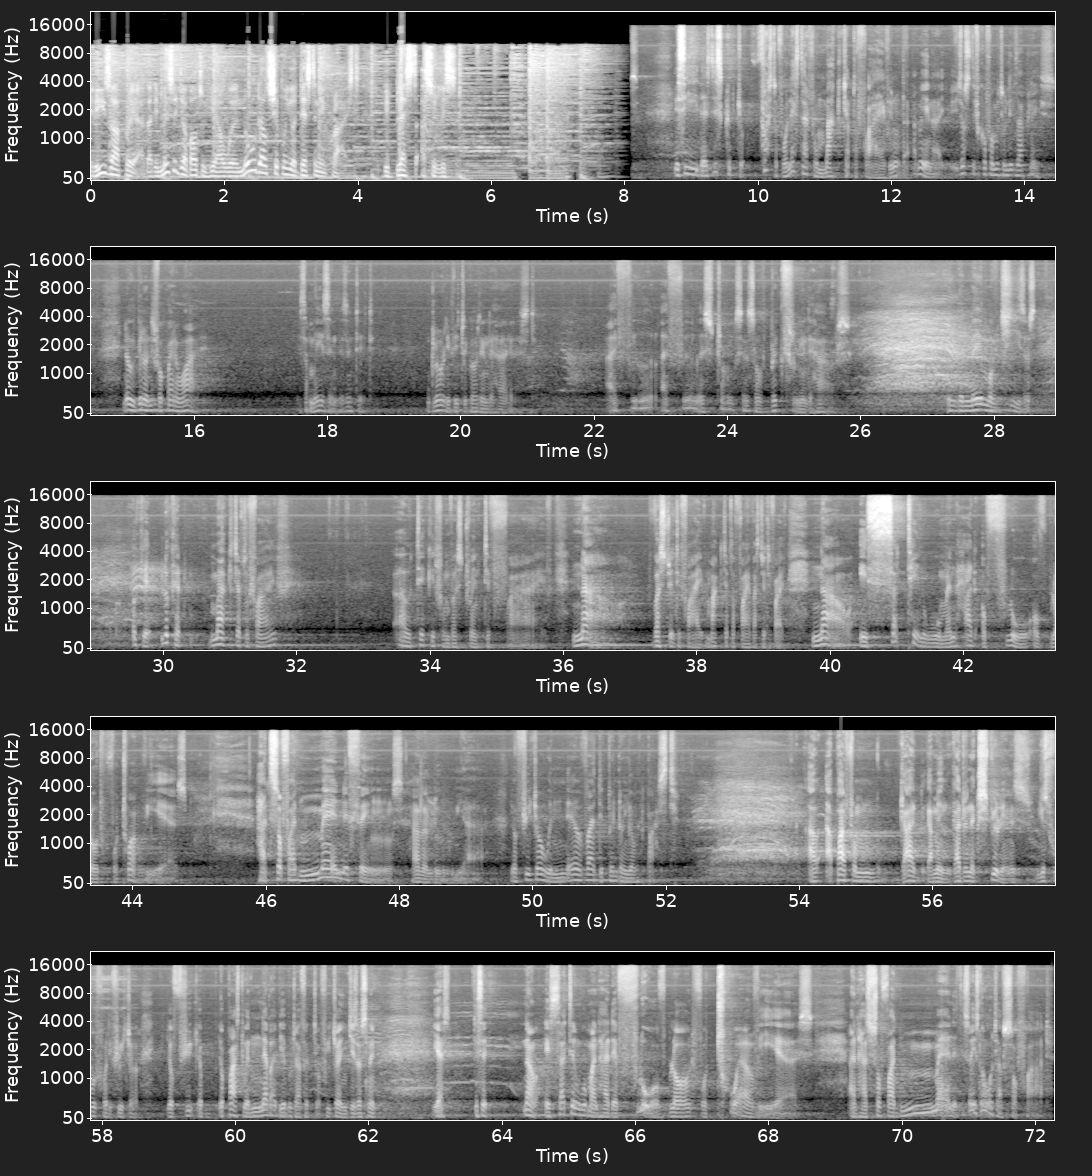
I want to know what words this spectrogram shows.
It is our prayer that the message you're about to hear will no doubt shape your destiny in Christ. Be blessed as you listen. You see, there's this scripture. First of all, let's start from Mark chapter 5. You know, I mean, it's just difficult for me to leave that place. You know, we've been on it for quite a while. It's amazing, isn't it? Glory be to God in the highest. I feel, I feel a strong sense of breakthrough in the house. In the name of Jesus. Okay, look at Mark chapter 5. I'll take it from verse 25. Now, verse 25, Mark chapter 5, verse 25. Now, a certain woman had a flow of blood for 12 years, had suffered many things. Hallelujah. Your future will never depend on your past. Apart from God, I mean, gathering experience useful for the future, your, your past will never be able to affect your future in Jesus' name. Yes. He said, now, a certain woman had a flow of blood for 12 years and has suffered many things. So it's not what you have suffered.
